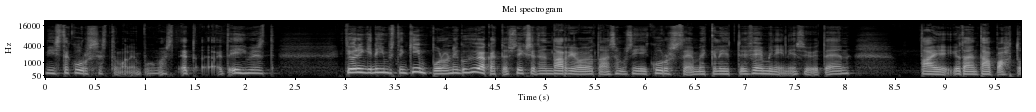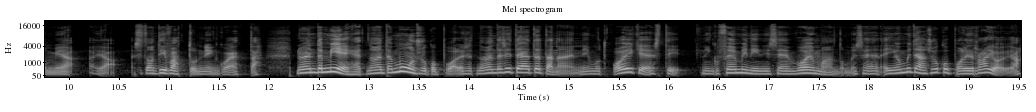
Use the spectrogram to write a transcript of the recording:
niistä kursseista mä olin puhumassa. Että et ihmiset, et joidenkin ihmisten kimppuun on niinku hyökätty siksi, että ne tarjoaa jotain semmoisia kursseja, mitkä liittyy feminiinisyyteen tai jotain tapahtumia. Ja sitten on tivattu, niin kuin, että no entä miehet, no entä muun sukupuoliset, no entä sitä ja tätä näin. Niin, mutta oikeasti niin kuin feminiiniseen voimaantumiseen ei ole mitään sukupuolirajoja.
